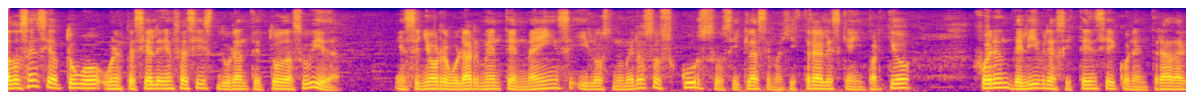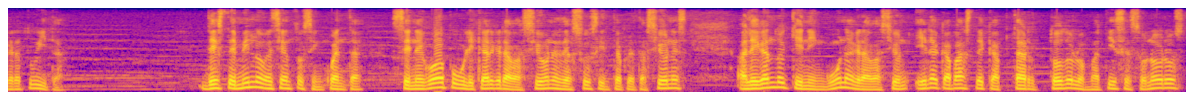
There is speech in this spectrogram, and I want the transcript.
docencia tuvo un especial énfasis durante toda su vida. Enseñó regularmente en Mainz y los numerosos cursos y clases magistrales que impartió fueron de libre asistencia y con entrada gratuita. Desde 1950 se negó a publicar grabaciones de sus interpretaciones, alegando que ninguna grabación era capaz de captar todos los matices sonoros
